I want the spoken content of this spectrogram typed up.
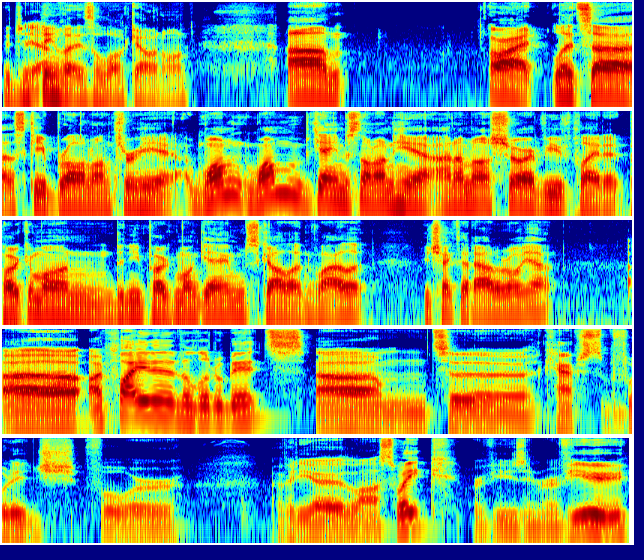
It Yeah. seems like there's a lot going on. Um, all right, let's uh let's keep rolling on through here. One one game is not on here, and I'm not sure if you've played it. Pokemon, the new Pokemon game, Scarlet and Violet. You checked that out at all yet? Uh, I played it a little bit um, to capture some footage for a video last week, reviews in review,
